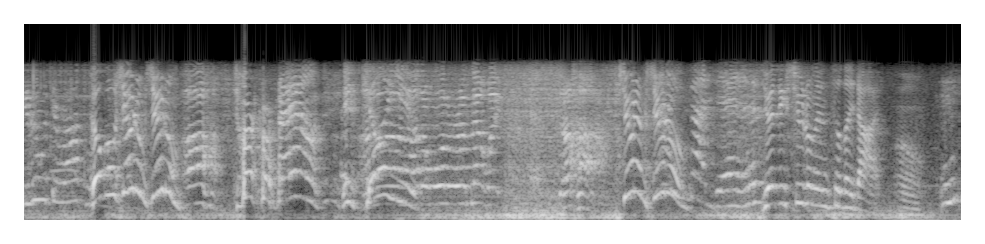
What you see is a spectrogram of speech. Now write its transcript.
Shoot him with your rocket. Go, go, shoot him, shoot him! Ah. Turn around! He's killing Ah, I you! don't want to run that way. Ah. Shoot him, shoot He's him! not dead. You have to shoot them until they die. Oh. Mhm.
